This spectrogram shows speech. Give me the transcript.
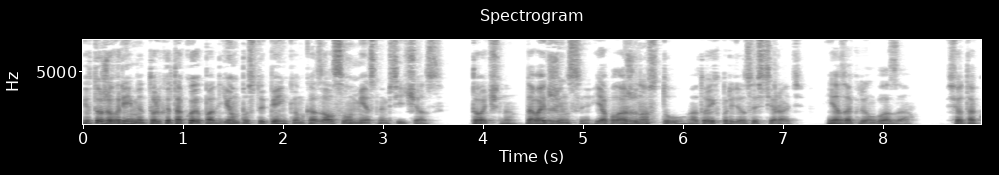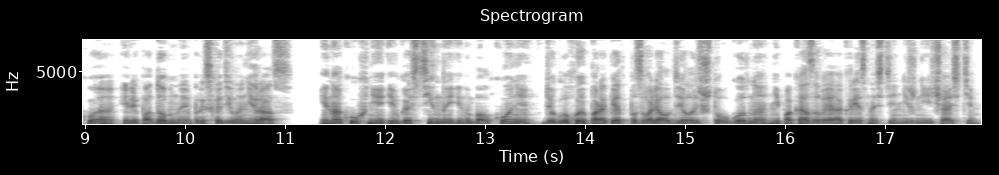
И в то же время только такой подъем по ступенькам казался уместным сейчас. Точно. Давай джинсы, я положу на стул, а то их придется стирать. Я закрыл глаза. Все такое или подобное происходило не раз. И на кухне, и в гостиной, и на балконе, где глухой парапет позволял делать что угодно, не показывая окрестности нижней части.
